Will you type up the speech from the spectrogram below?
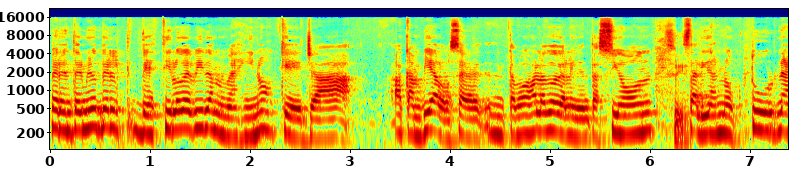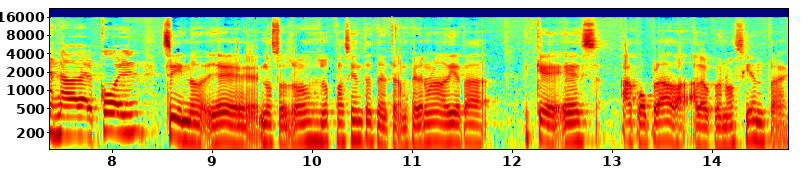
Pero en términos de estilo de vida, me imagino que ya ha cambiado? O sea, estamos hablando de alimentación, salidas nocturnas, nada de alcohol. Sí, no, eh, nosotros los pacientes tenemos que tener una dieta que es acoplada a lo que uno sienta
